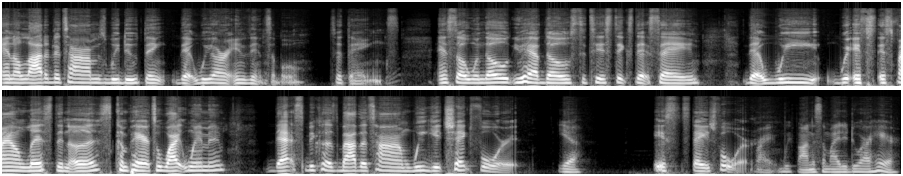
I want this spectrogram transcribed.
And a lot of the times we do think that we are invincible to things. And so when those you have those statistics that say that we, we if it's found less than us compared to white women, that's because by the time we get checked for it, Yeah. It's stage 4. Right. We finding somebody to do our hair.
